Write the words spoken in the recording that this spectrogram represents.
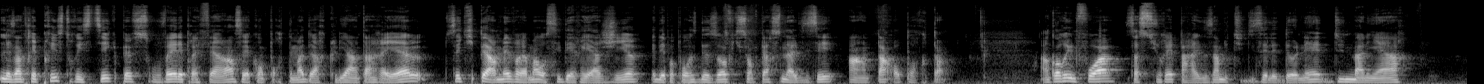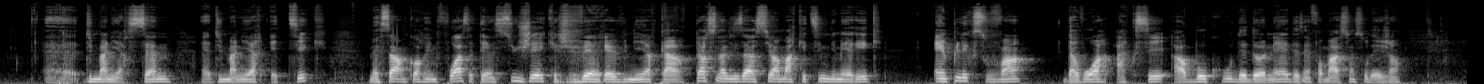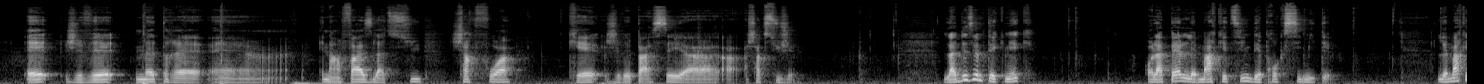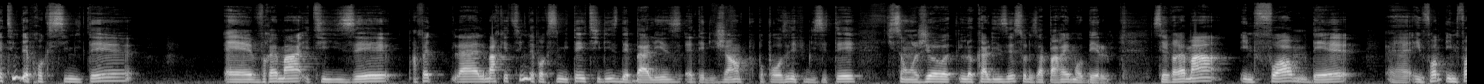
les entreprises touristiques peuvent surveiller les préférences et les comportements de leurs clients en temps réel, ce qui permet vraiment aussi de réagir et de proposer des offres qui sont personnalisées en temps opportun. Encore une fois, s'assurer par exemple d'utiliser les données d'une manière, euh, d'une manière saine, euh, d'une manière éthique. Mais ça, encore une fois, c'est un sujet que je vais revenir car personnalisation en marketing numérique implique souvent d'avoir accès à beaucoup de données, des informations sur des gens et je vais mettre euh, une emphase là-dessus chaque fois que je vais passer à, chaque sujet. La deuxième technique, on l'appelle le marketing des proximités. Le marketing des proximités est vraiment utilisé. En fait, le marketing des proximités utilise des balises intelligentes pour proposer des publicités qui sont géolocalisées sur des appareils mobiles. C'est vraiment une forme de euh,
